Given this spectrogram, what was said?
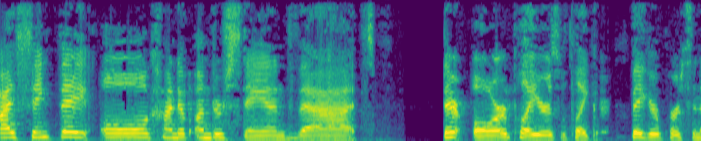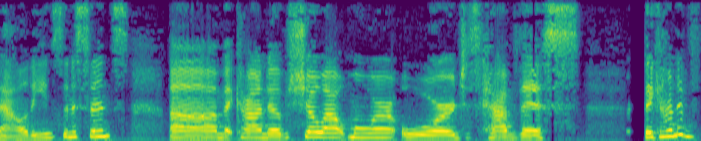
I think they all kind of understand that there are players with like bigger personalities in a sense um, that kind of show out more or just have this. They kind of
